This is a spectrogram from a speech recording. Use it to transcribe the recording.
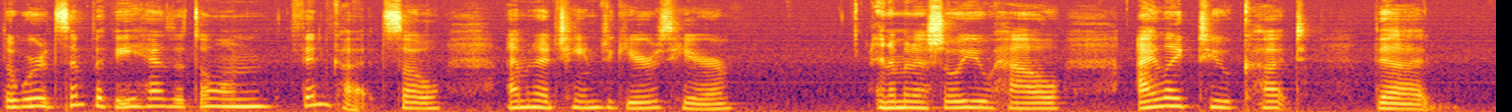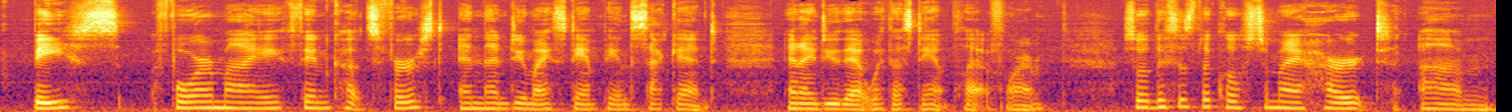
the word sympathy has its own thin cut. So I'm going to change gears here and I'm going to show you how I like to cut the base for my thin cuts first and then do my stamping second. And I do that with a stamp platform. So this is the close to my heart um,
